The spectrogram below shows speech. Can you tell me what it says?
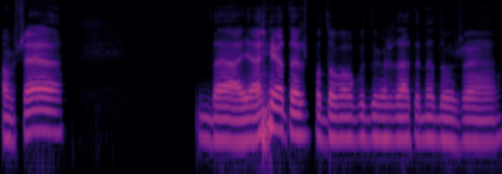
А вже Да, я, я теж подумав, буде виглядати не дуже.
